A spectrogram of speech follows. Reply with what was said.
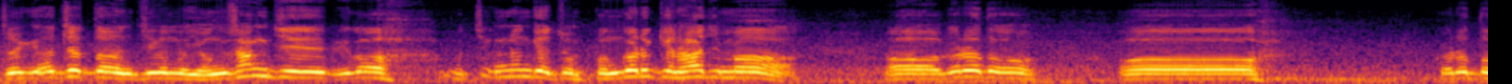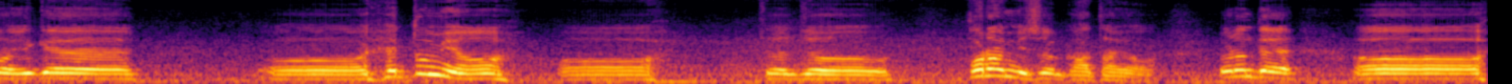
저기 어쨌든 지금 뭐 영상집 이거 뭐 찍는 게 좀 번거롭긴 하지만 어 그래도 어 그래도 이게 어 해두면 어저 저 보람이 있을 것 같아요. 그런데 어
